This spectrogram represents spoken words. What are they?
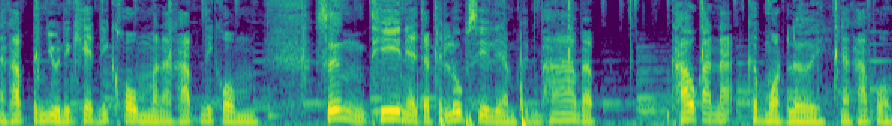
นะครับเป็นอยู่ในเขตนิคมนะครับนิคม ซึ่งที่เนี่ยจะเป็นรูปสี่เหลี่ยมผืนผ้าแบบ เท่ากันนะเกือบหมดเลยนะครับผม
